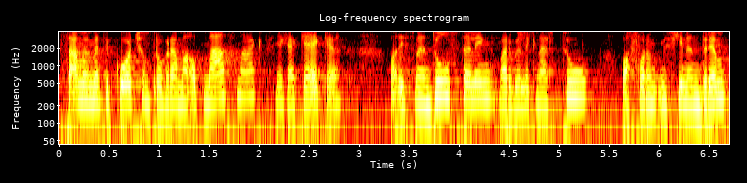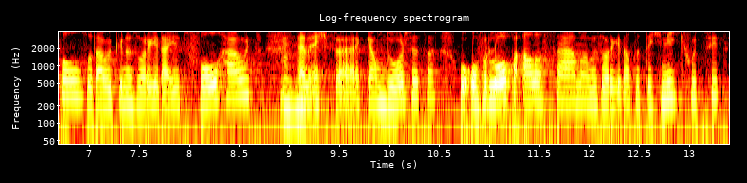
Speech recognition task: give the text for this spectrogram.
samen met de coach een programma op maat maakt. Je gaat kijken, wat is mijn doelstelling, waar wil ik naartoe, wat vormt misschien een drempel, zodat we kunnen zorgen dat je het volhoudt mm en echt uh, kan doorzetten. We overlopen alles samen, we zorgen dat de techniek goed zit.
